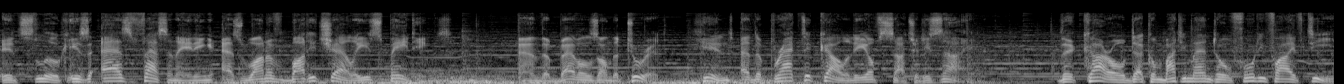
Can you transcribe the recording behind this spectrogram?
Its look is as fascinating as one of Botticelli's paintings, and the bevels on the turret hint at the practicality of such a design. The Carro da Combattimento 45T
